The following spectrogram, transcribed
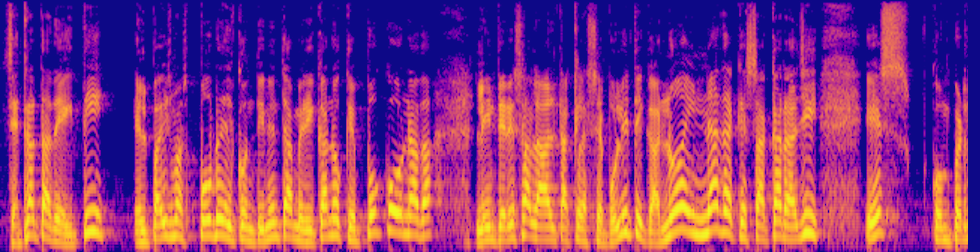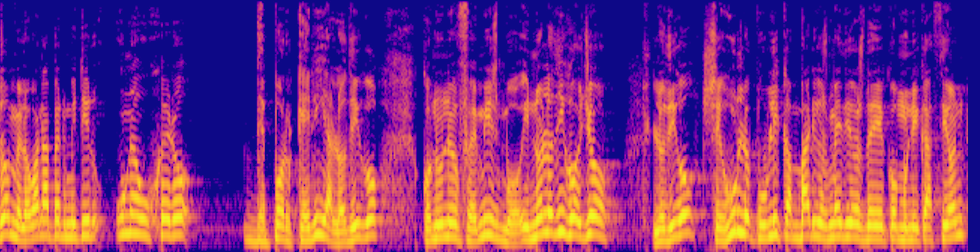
Se trata de Haití, el país más pobre del continente americano que poco o nada le interesa a la alta clase política. No hay nada que sacar allí. Es, con perdón, me lo van a permitir, un agujero de porquería, lo digo con un eufemismo. Y no lo digo yo, lo digo según lo publican varios medios de comunicación,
